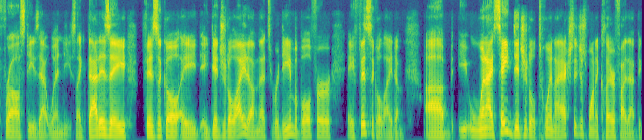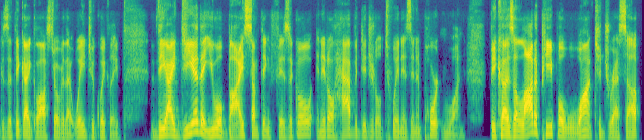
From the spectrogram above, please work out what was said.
frosties at Wendy's. Like that is a physical, a, a digital item that's redeemable for a physical item. Uh, when I say digital twin, I actually just want to clarify that because I think I glossed over that way too quickly. The idea that you will buy something physical and it'll have a digital twin is an important one because a lot of people will want to dress up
